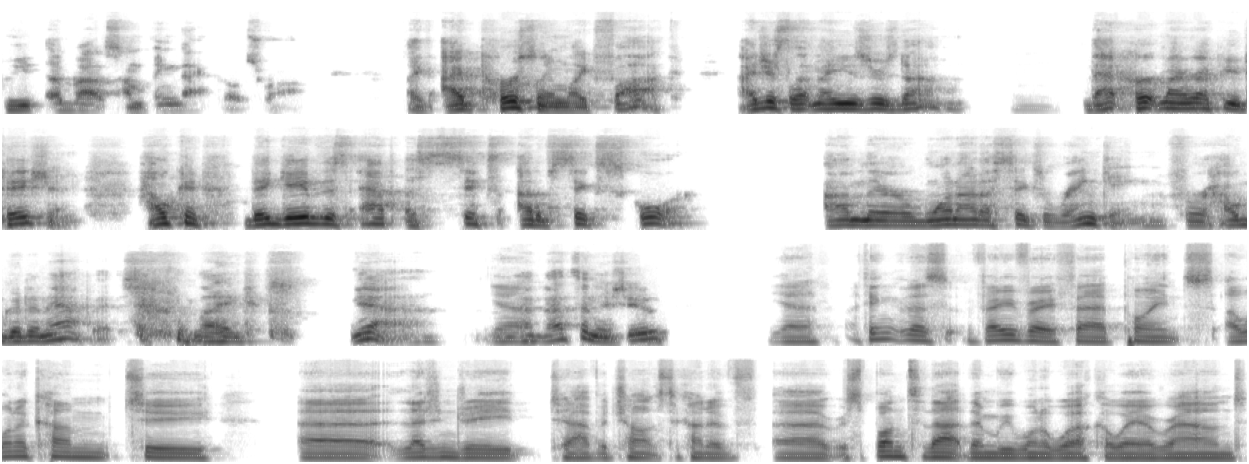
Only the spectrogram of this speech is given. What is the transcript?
tweet about something that goes wrong. Like i personally am like fuck i just let my users down. That hurt my reputation. How can they gave this app a six out of six score on their one out of six ranking for how good an app is like yeah yeah that, that's an issue yeah i think that's very very fair points i want to come to uh, legendary to have a chance to kind of uh, respond to that. Then we want to work our way around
